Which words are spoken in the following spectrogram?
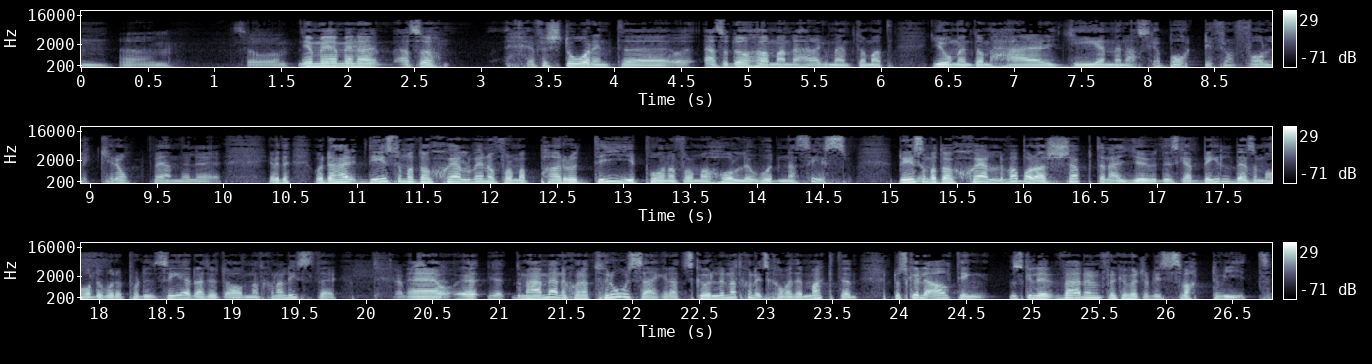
Mm. Um, så, Ja, men jag menar, alltså, jag förstår inte, alltså då hör man det här argumentet om att jo men de här generna ska bort ifrån folkkroppen eller, jag vet inte, och det, här, det är som att de själva är någon form av parodi på någon form av Hollywood-nazism. Det är som att de själva bara köpt den här judiska bilden som Hollywood har producerat utav nationalister. Eh, de här människorna tror säkert att skulle nationalister komma till makten, då skulle allting, då skulle världen för bli svartvit.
